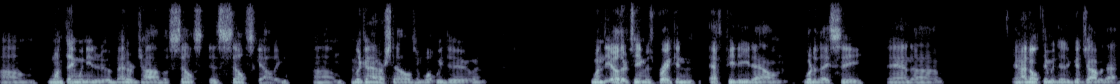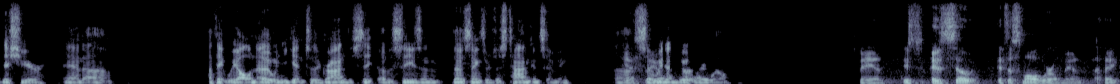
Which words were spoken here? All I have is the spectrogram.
um, one thing we need to do a better job of self is self scouting, um, looking at ourselves and what we do. And when the other team is breaking FPD down, what do they see? And uh, and I don't think we did a good job of that this year. And uh, I think we all know when you get into the grind of a, se- of a season, those things are just time consuming. Uh, yes, so we are. didn't do it very well. Man, it's it's so it's a small world, man. I think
